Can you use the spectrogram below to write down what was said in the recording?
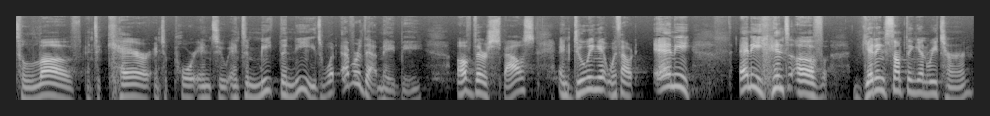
to love and to care and to pour into and to meet the needs, whatever that may be, of their spouse, and doing it without any, any hint of getting something in return,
